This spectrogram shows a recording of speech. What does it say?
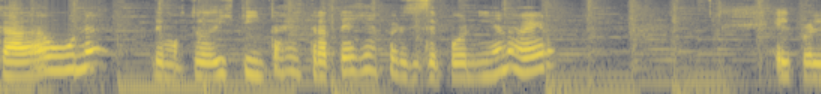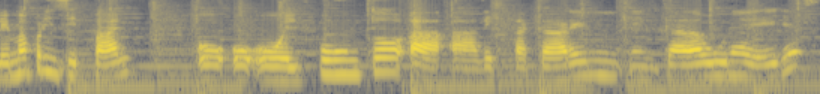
Cada una demostró distintas estrategias, pero si se ponían a ver, el problema principal o, el punto a, destacar en, cada una de ellas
